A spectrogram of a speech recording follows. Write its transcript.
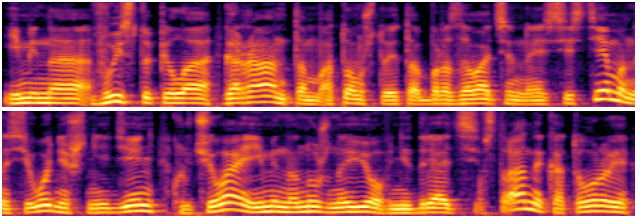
именно выступила гарантом о том, что это образовательная система на сегодняшний день ключевая, именно нужно ее внедрять в страны, которые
